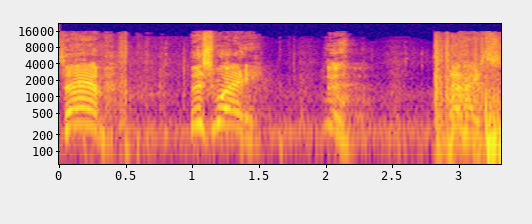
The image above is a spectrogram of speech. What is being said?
Sam! This way! Nice.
